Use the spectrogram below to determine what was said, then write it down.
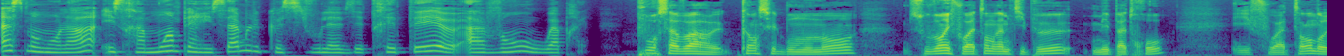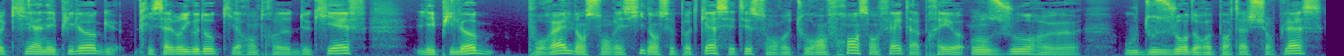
à ce moment-là, il sera moins périssable que si vous l'aviez traité euh, avant ou après? Pour savoir euh, quand c'est le bon moment, souvent il faut attendre un petit peu, mais pas trop. Et il faut attendre qu'il y ait un épilogue. Christelle Brigodeau qui rentre de Kiev, l'épilogue, pour elle, dans son récit, dans ce podcast, c'était son retour en France, en fait, après 11 jours euh, ou 12 jours de reportage sur place.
